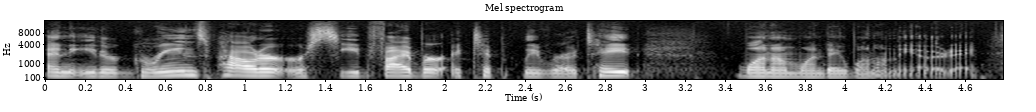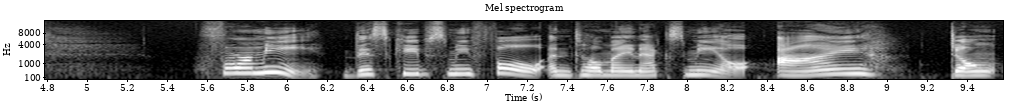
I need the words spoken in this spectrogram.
and either greens powder or seed fiber. I typically rotate one on one day, one on the other day. For me, this keeps me full until my next meal. I don't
